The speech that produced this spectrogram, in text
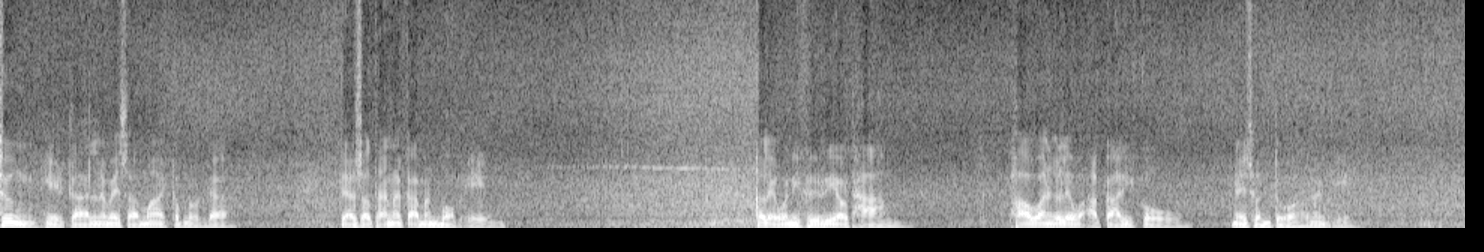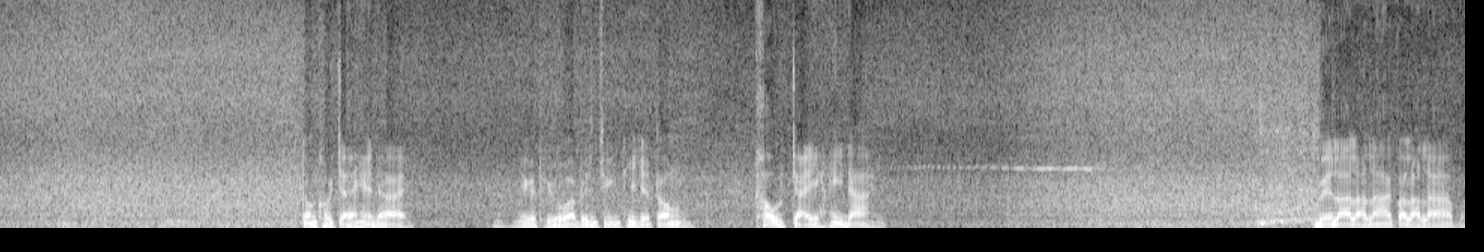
ซึ่งเหตุการณ์เราไม่สามารถกำหนดได้ แต่สถานการณ์มันบอกเอง ก็เลยว่านี่คือเรียลไทม์ภาวันก็เรียกว่าอาการิโก ในส่วนตัวเขานั่นเอง ต้องเข้าใจให้ได้ นี่ก็ถือว่าเป็นสิ่งที่จะต้องเข้าใจให้ได้ เวลาหลาล้าก็หลาล้าไป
